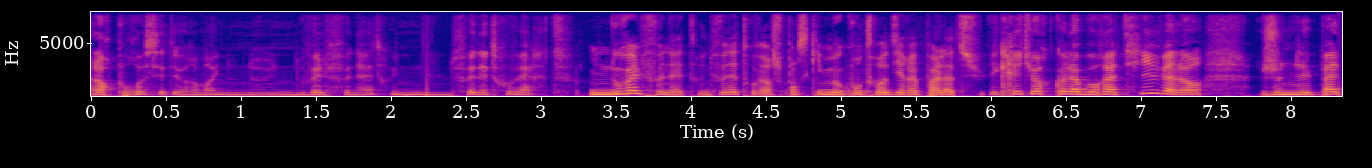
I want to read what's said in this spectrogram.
Alors pour eux, c'était vraiment une, une nouvelle fenêtre, une fenêtre ouverte? Une nouvelle fenêtre, une fenêtre ouverte. Je pense qu'ils me contrediraient pas là-dessus. Écriture collaborative, alors je ne l'ai pas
